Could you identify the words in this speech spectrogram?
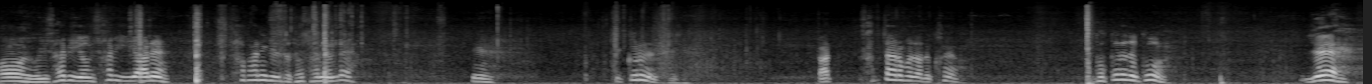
어, 여기 삽이, 여기 삽이 이 안에 삽한 길도 더 탔는데, 예, 이 끊어졌어, 이게. 나, 삽자루보다도 커요. 그거 끊어졌고, 얘,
